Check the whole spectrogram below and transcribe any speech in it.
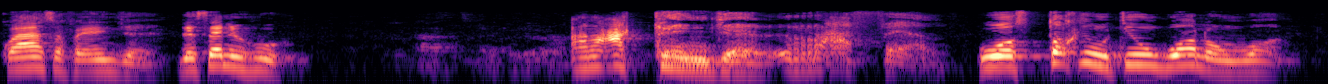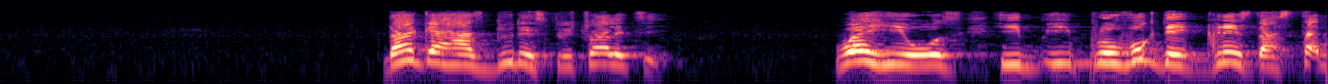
choirs of angels. They sent who? An archangel, Raphael, who was talking with him one on one. That guy has built a spirituality where he was he, he provoked the grace that start,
